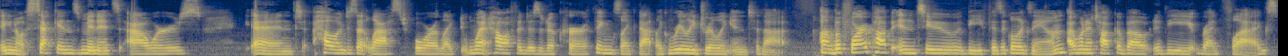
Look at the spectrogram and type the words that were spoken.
you know, seconds, minutes, hours, and how long does it last for? Like, when, how often does it occur? Things like that, like really drilling into that. Um, before I pop into the physical exam, I want to talk about the red flags.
